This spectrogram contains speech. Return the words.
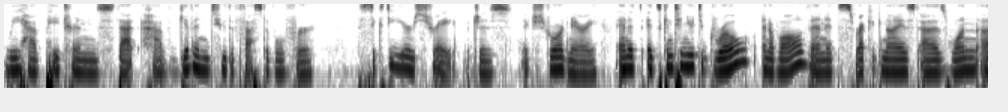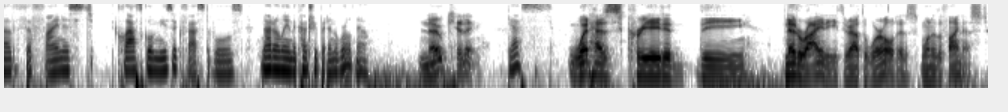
we have patrons that have given to the festival for 60 years straight, which is extraordinary. And it's it's continued to grow and evolve, and it's recognized as one of the finest classical music festivals, not only in the country but in the world now. No kidding. Yes. What has created the notoriety throughout the world as one of the finest?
